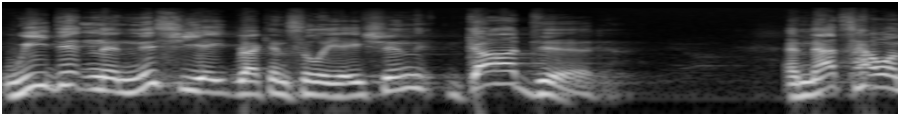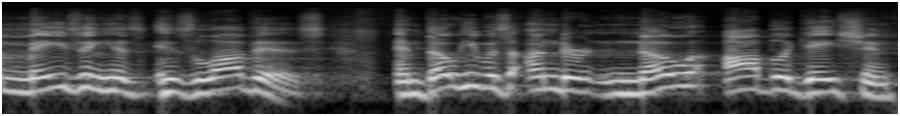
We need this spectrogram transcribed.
we didn't initiate reconciliation, God did. And that's how amazing his, his love is. And though he was under no obligation,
